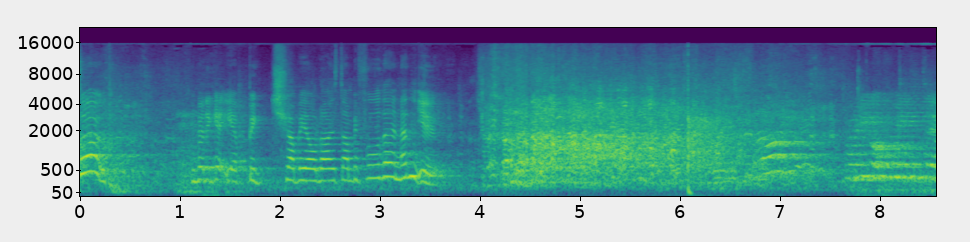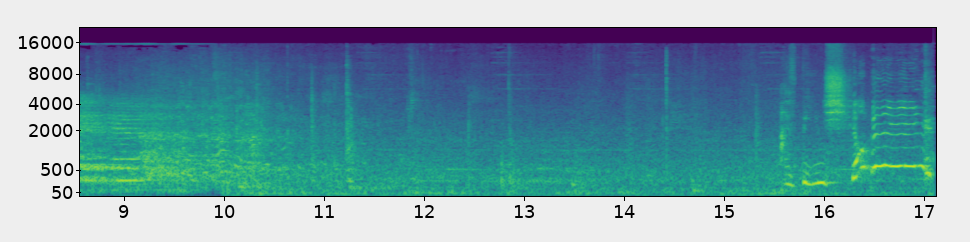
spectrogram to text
so, you better get your big chubby old eyes done before then, hadn't you? What do you want me today, Fiona? I've been shopping!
